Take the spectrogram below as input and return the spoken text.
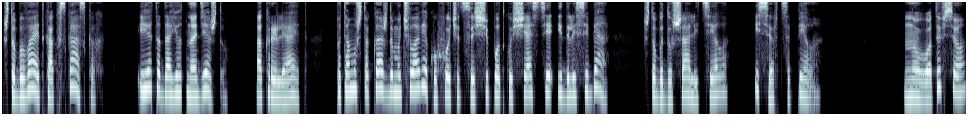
что бывает как в сказках, и это дает надежду, окрыляет, потому что каждому человеку хочется щепотку счастья и для себя, чтобы душа летела и сердце пело. «Ну вот и все,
